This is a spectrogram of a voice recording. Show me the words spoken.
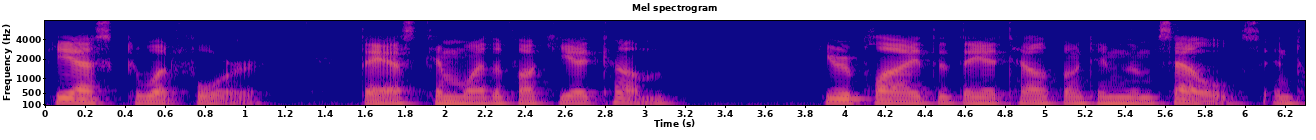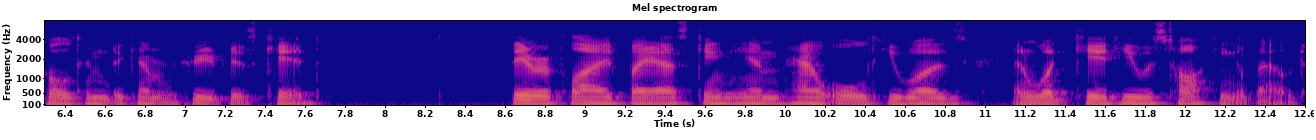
He asked what for. They asked him why the fuck he had come. He replied that they had telephoned him themselves and told him to come retrieve his kid. They replied by asking him how old he was and what kid he was talking about.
